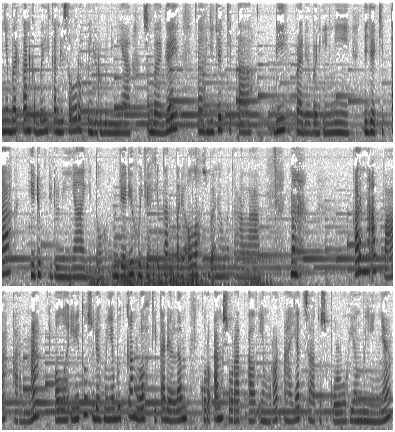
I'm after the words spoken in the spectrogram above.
menyebarkan kebaikan di seluruh penjuru dunia sebagai uh, jejak kita di peradaban ini, jejak kita hidup di dunia gitu menjadi hujah kita kepada Allah Subhanahu wa taala. Nah, karena apa? Karena Allah ini tuh sudah menyebutkan loh kita dalam Quran surat Al-Imran ayat 110 yang bunyinya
